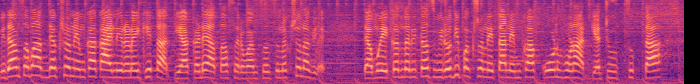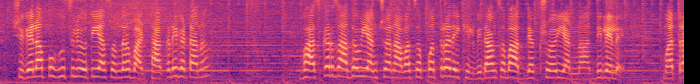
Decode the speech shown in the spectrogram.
विधानसभा अध्यक्ष नेमका काय निर्णय घेतात याकडे आता सर्वांचंच लक्ष लागलंय. त्यामुळे एकंदरीतच विरोधी पक्ष नेता नेमका कोण होणार याची उत्सुकता शिगेला पोहोचली होती. या संदर्भात ठाकरे गटानं भास्कर जाधव यांच्या नावाचं पत्र देखील विधानसभा अध्यक्ष यांना दिलेलं आहे मात्र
